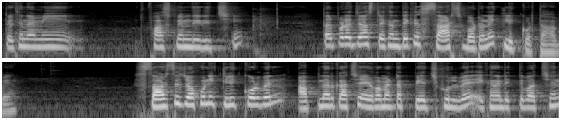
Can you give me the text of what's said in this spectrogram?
তো এখানে আমি ফার্স্ট নেম দিয়ে দিচ্ছি। তারপরে জাস্ট এখান থেকে সার্চ বটনে ক্লিক করতে হবে। সার্চে যখনই ক্লিক করবেন, আপনার কাছে এরকম একটা পেজ খুলবে। এখানে দেখতে পাচ্ছেন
